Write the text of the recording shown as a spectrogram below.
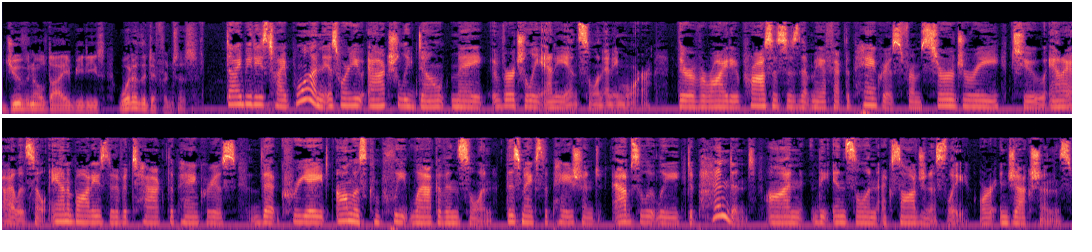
juvenile diabetes. What are the differences? Diabetes type 1 is where you actually don't make virtually any insulin anymore. There are a variety of processes that may affect the pancreas, from surgery to anti islet cell antibodies that have attacked the pancreas that create almost complete lack of insulin. This makes the patient absolutely dependent on the insulin exogenously or injections.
